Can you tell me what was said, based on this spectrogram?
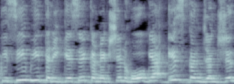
किसी भी तरीके से कनेक्शन हो गया इस कंजंक्शन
